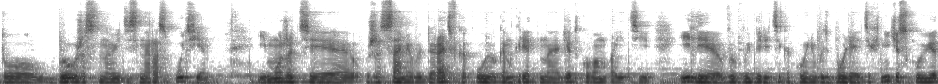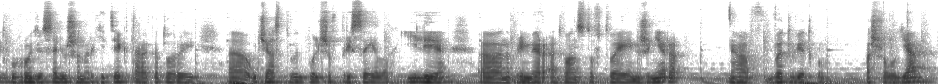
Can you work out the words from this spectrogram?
то вы уже становитесь на распутье и можете уже сами выбирать, в какую конкретно ветку вам пойти. Или вы выберете какую-нибудь более техническую ветку, вроде Solution архитектора, который э, участвует больше в пресейлах, или, э, например, Advanced Software инженера. Э, в эту ветку пошел я,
